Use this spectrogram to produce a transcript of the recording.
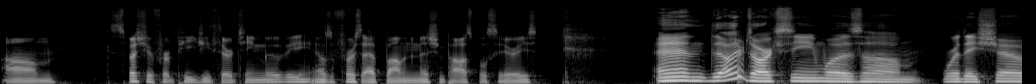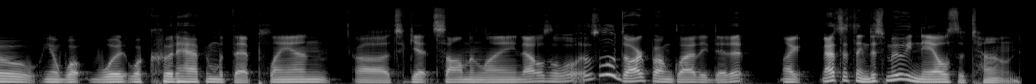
um, especially for a PG thirteen movie. It was the first f bomb in the Mission Possible series. And the other dark scene was um, where they show you know what would what could happen with that plan uh, to get Solomon Lane. That was a little it was a little dark, but I'm glad they did it. Like that's the thing. This movie nails the tone.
